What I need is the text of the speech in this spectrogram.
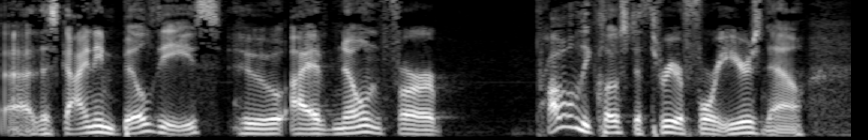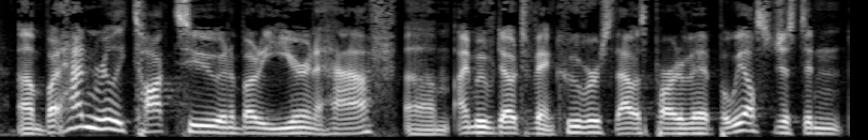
uh, this guy named Bill Dees, who I have known for probably close to three or four years now, um, but hadn't really talked to in about a year and a half. Um, I moved out to Vancouver, so that was part of it. But we also just didn't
